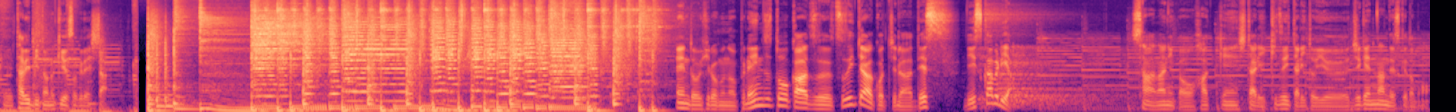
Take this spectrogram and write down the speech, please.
えー、旅人の休息でした。遠藤ひろむのプレインズトーカーズ。続いてはこちらです。ディスカブリア。さあ何かを発見したり気づいたりという次元なんですけども。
